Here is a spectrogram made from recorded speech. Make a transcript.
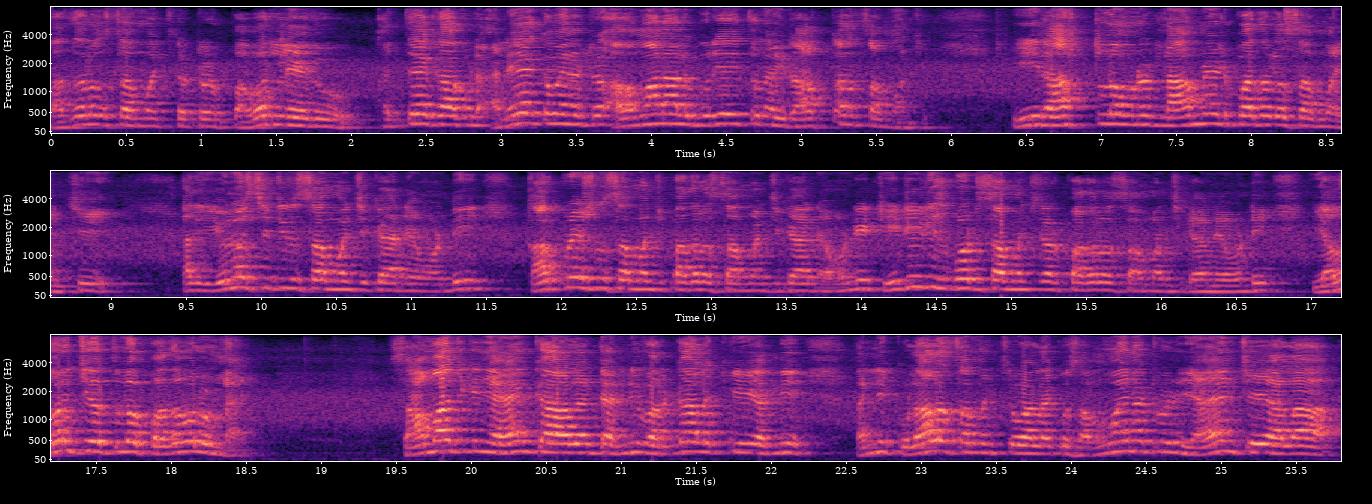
పదవులకు సంబంధించినటువంటి పవర్ లేదు. అంతేకాకుండా అనేకమైనటువంటి అవమానాలు గురి అవుతున్నాయి ఈ రాష్ట్రానికి సంబంధించి. ఈ రాష్ట్రంలో ఉన్న నామినేట్ పదవులకు సంబంధించి అది యూనివర్సిటీకి సంబంధించి కానివ్వండి కార్పొరేషన్కి సంబంధించి పదవులకు సంబంధించి కానివ్వండి టీటీడీ బోర్డుకి సంబంధించిన పదవులకు సంబంధించి కానివ్వండి ఎవరి చేతిలో పదవులు ఉన్నాయి? సామాజిక న్యాయం కావాలంటే అన్ని వర్గాలకి అన్ని అన్ని కులాలకు సంబంధించిన వాళ్ళకు సమమైనటువంటి న్యాయం చేయాలా?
